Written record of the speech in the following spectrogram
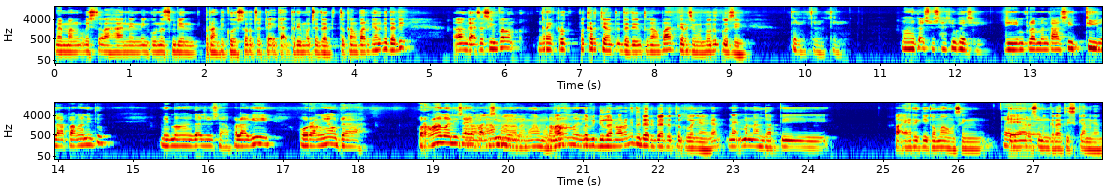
memang wis lahane ning kono sembiyen pernah digusur terus dia gak terima jadi tukang parkir itu tadi eh, nggak sesimpel ngerekrut pekerja untuk jadi tukang parkir sih menurutku sih. Betul, betul, betul. Memang agak susah juga sih. Diimplementasi di lapangan itu memang agak susah. Apalagi orangnya udah orang lama nih saya Pak di lama, sini. orang lama. Orang Malah lama nih. lebih duluan orang itu daripada tokonya kan. Nek menanggapi Pak Erik kok mau sing dia harus menggratiskan kan.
